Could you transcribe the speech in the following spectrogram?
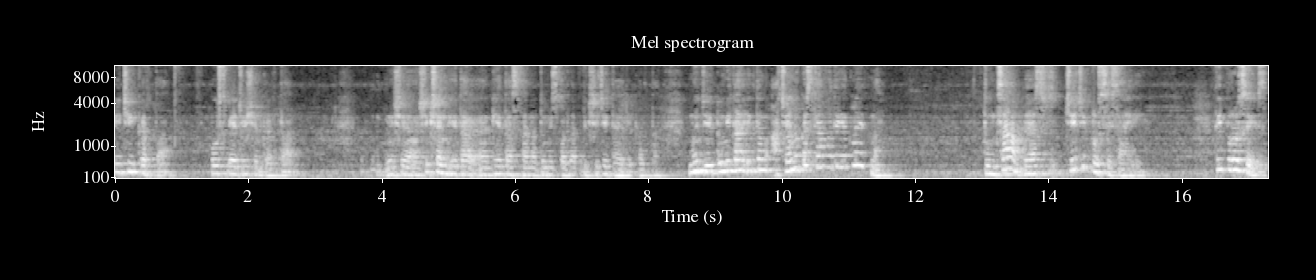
पी जी करता पोस्ट ग्रॅज्युएशन करतात शिक्षण घेता घेत असताना तुम्ही स्पर्धा परीक्षेची तयारी करता. म्हणजे तुम्ही काय एकदम अचानकच त्यामध्ये येत नाहीत ना? तुमचा अभ्यासची जी प्रोसेस आहे ती प्रोसेस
